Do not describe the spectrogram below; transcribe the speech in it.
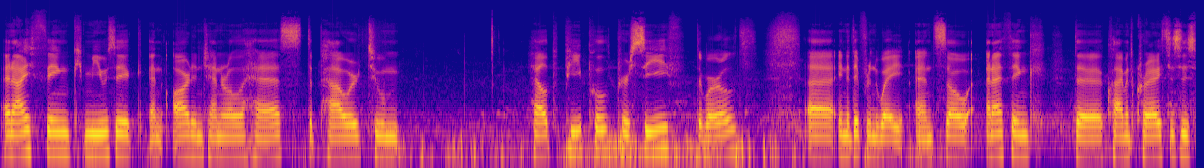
and i think music and art in general has the power to help people perceive the world uh, in a different way. And so and i think the climate crisis is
